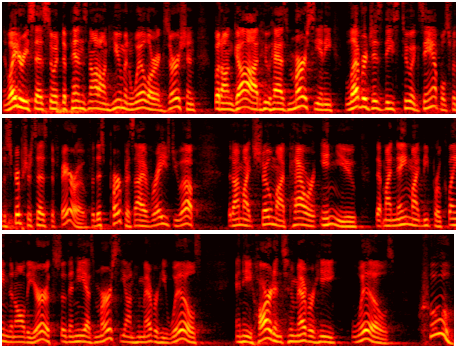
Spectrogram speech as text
And later he says, so it depends not on human will or exertion, but on God who has mercy. And he leverages these two examples for the scripture says to Pharaoh, for this purpose I have raised you up that I might show my power in you, that my name might be proclaimed in all the earth. So then he has mercy on whomever he wills, and he hardens whomever he wills. Whew.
